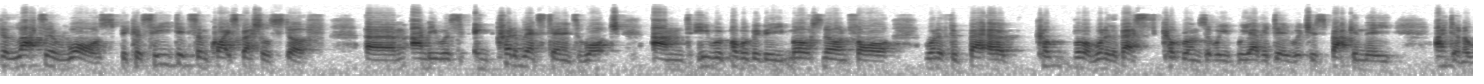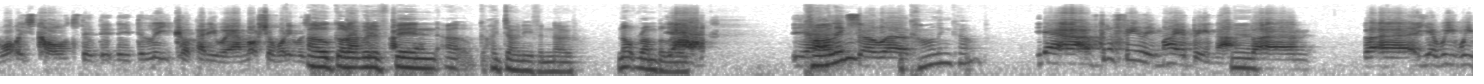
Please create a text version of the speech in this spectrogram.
The latter was because he did some quite special stuff, um, and he was incredibly entertaining to watch. And he would probably be most known for one of the better. Cup, well, one of the best cup runs that we, we ever did, which is back in the, I don't know what it's called, the, the, the, the League Cup anyway. I'm not sure what it was. Oh, God, it would have been, uh, I don't even know. Not Rumble yeah. yeah. Carling? So, uh, Carling Cup? Yeah, I've got a feeling it might have been that, yeah. but. Um, but uh, yeah, we we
